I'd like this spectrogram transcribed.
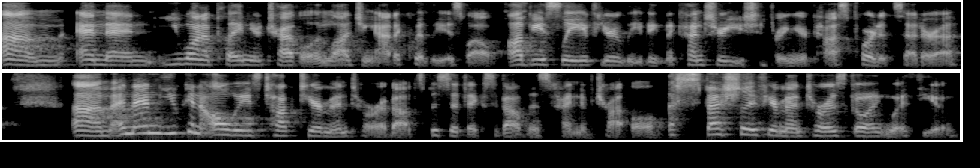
Um, and then you want to plan your travel and lodging adequately as well. Obviously, if you're leaving the country, you should bring your passport, etc. Um, and then you can always talk to your mentor about specifics about this kind of travel, especially if your mentor is going with you.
